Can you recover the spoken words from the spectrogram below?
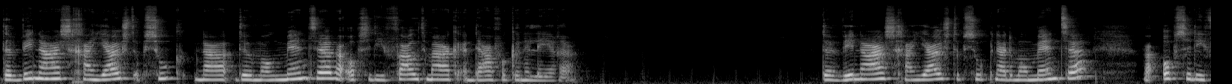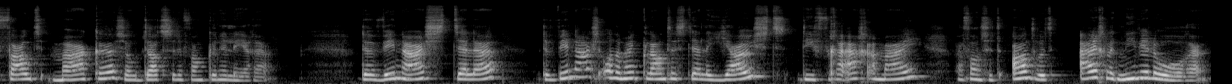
De winnaars gaan juist op zoek naar de momenten waarop ze die fout maken en daarvoor kunnen leren. De winnaars gaan juist op zoek naar de momenten waarop ze die fout maken, zodat ze ervan kunnen leren. De winnaars stellen, de winnaars onder mijn klanten stellen juist die vraag aan mij waarvan ze het antwoord eigenlijk niet willen horen.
